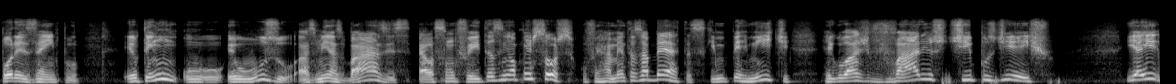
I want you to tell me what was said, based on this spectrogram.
Por exemplo, eu tenho eu uso as minhas bases, elas são feitas em open source, com ferramentas abertas, que me permite regular vários tipos de eixo. E aí,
